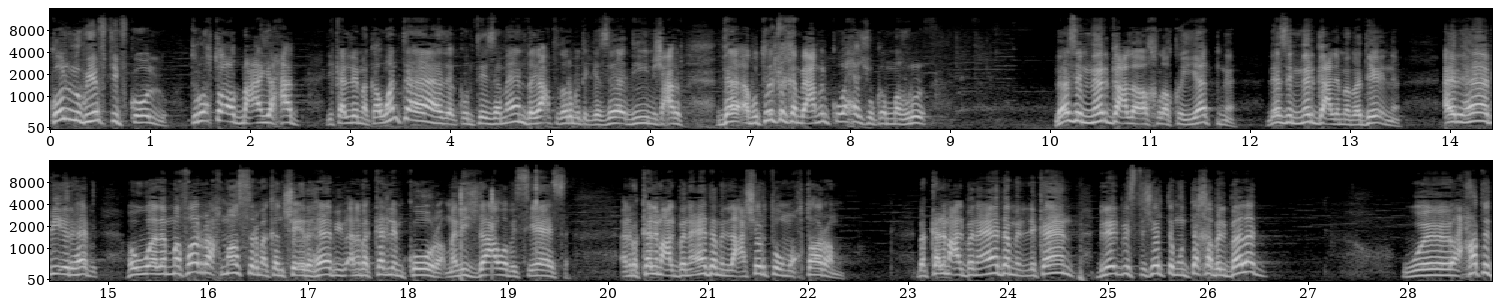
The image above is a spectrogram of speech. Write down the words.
كله بيفتي في كله. تروح تقعد مع أي حد. يكلمك. هو انت كنت زمان ضيعت ضربة الجزاء دي مش عارف. ده أبو تريكة كان بيعاملكوا وحش وكان مغرور. لازم نرجع لأخلاقياتنا. لازم نرجع لمبادئنا. إرهابي إرهابي. هو لما فرح مصر ما كانش إرهابي. أنا بتكلم كورة ماليش دعوة بالسياسة. أنا بتكلم على البني آدم اللي عشرته محترم. بتكلم على البني آدم اللي كان بيلبس تيشيرت منتخب البلد وحاطط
